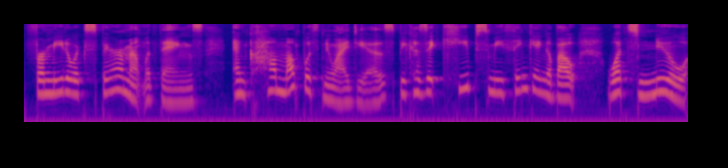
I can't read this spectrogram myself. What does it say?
for me to experiment with things and come up with new ideas because it keeps me thinking about what's new,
